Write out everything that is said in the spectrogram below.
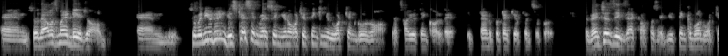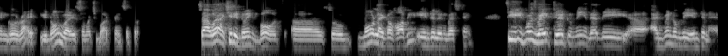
And so that was my day job. And so when you're doing distress investing, you know what you're thinking is what can go wrong. That's how you think all day. You're trying to protect your principal. The venture is the exact opposite. You think about what can go right. You don't worry so much about principal. So I was actually doing both. Uh, so more like a hobby, angel investing. See, it was very clear to me that the uh, advent of the internet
